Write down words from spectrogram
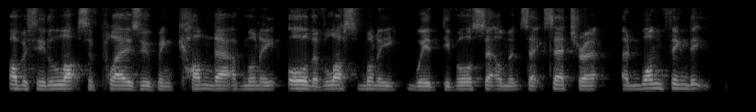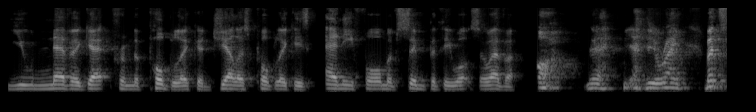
obviously lots of players who've been conned out of money or they've lost money with divorce settlements, etc. And one thing that you never get from the public, a jealous public, is any form of sympathy whatsoever. Oh, yeah, yeah, you're right. But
